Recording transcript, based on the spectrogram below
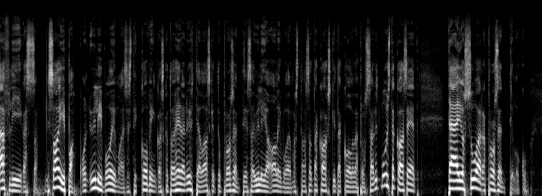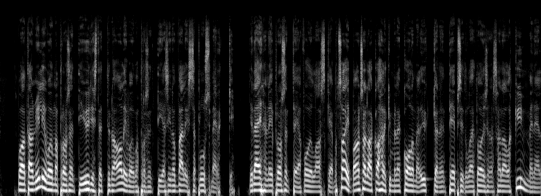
F-liigassa, niin Saipa on ylivoimaisesti kovin, koska toi heidän yhteenlaskettu prosenttinsa yli- ja alivoimasta on 123 prosenttia. Nyt muistakaa se, että tämä ei ole suora prosenttiluku, vaan tämä on ylivoimaprosentti yhdistettynä alivoimaprosenttiin ja siinä on välissä plusmerkki. Ja näinhän ei prosentteja voi laskea, mutta Saipa on 123 ykkönen, Tepsi tulee toisena 110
